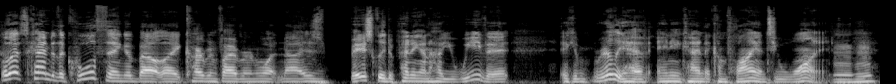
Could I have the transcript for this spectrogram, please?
Well, that's kind of the cool thing about like carbon fiber and whatnot is basically depending on how you weave it, it can really have any kind of compliance you want. Mm-hmm.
